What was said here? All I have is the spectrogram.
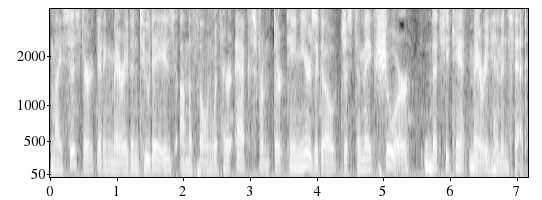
My sister getting married in two days on the phone with her ex from 13 years ago just to make sure that she can't marry him instead.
